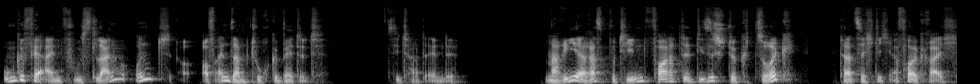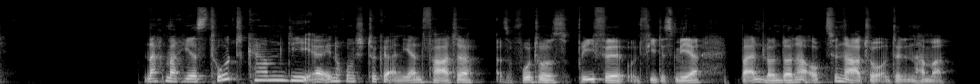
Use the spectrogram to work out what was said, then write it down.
ungefähr einen Fuß lang und auf ein Samttuch gebettet. Zitat Ende. Maria Rasputin forderte dieses Stück zurück, tatsächlich erfolgreich. Nach Marias Tod kamen die Erinnerungsstücke an ihren Vater, also Fotos, Briefe und vieles mehr, bei einem Londoner Auktionator unter den Hammer.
